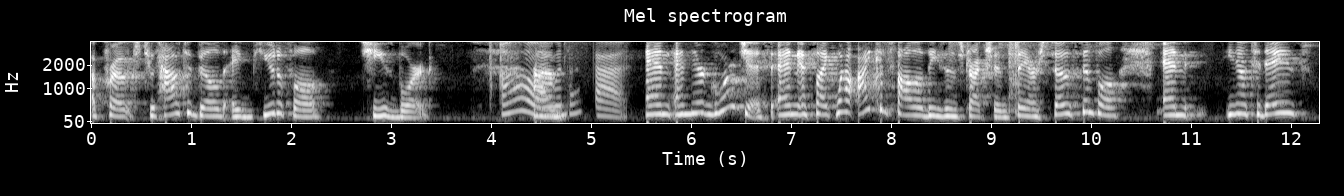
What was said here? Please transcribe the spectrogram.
approach to how to build a beautiful cheese board. Oh, um, I would love that. And and they're gorgeous. And it's like, wow, I could follow these instructions. They are so simple. And you know, today's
